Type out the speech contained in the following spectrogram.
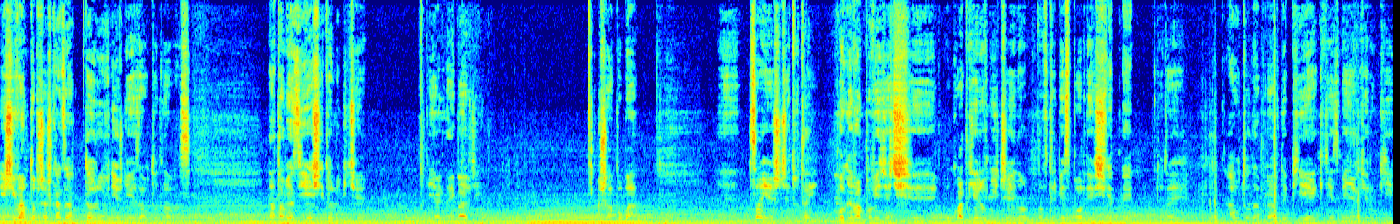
Jeśli Wam to przeszkadza, to również nie jest auto dla Was. Natomiast jeśli to lubicie, jak najbardziej. Szapoba. Co jeszcze tutaj mogę Wam powiedzieć? Yy, Układ kierowniczy no, no w trybie sport jest świetny. Tutaj auto naprawdę pięknie zmienia kierunki.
